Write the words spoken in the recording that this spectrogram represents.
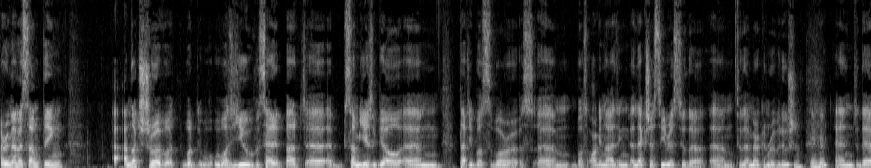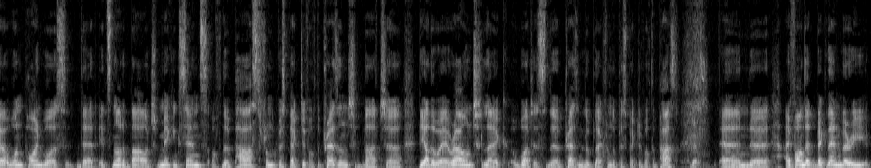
I remember something I'm not sure what what was you who said it, but uh, some years ago, um, Platypus was um, was organizing a lecture series to the um, to the American Revolution, mm -hmm. and there one point was that it's not about making sense of the past from the perspective of the present, but uh, the other way around. Like, what is the present look like from the perspective of the past? Yes. And uh, I found that back then very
